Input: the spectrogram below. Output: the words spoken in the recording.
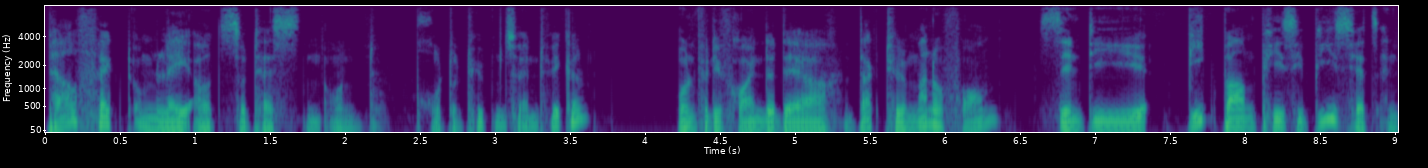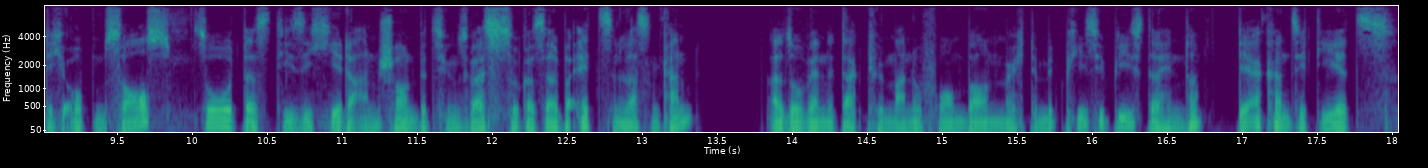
perfekt, um Layouts zu testen und Prototypen zu entwickeln. Und für die Freunde der Dactyl Manoform sind die biegbaren PCBs jetzt endlich Open Source, so dass die sich jeder anschauen bzw. sogar selber ätzen lassen kann. Also wer eine Dactyl Manoform bauen möchte mit PCBs dahinter, der kann sich die jetzt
